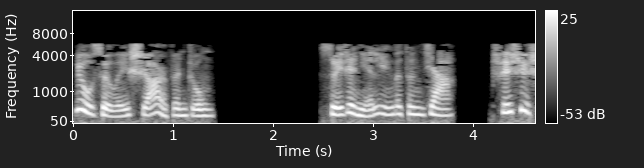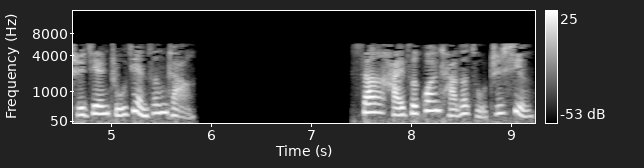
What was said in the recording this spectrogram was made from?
六岁为十二分钟。随着年龄的增加，持续时间逐渐增长。三、孩子观察的组织性、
